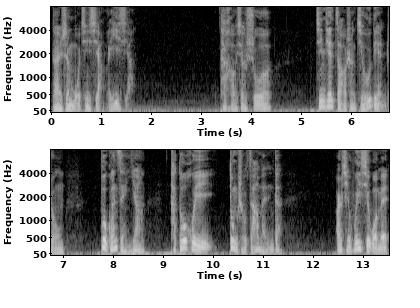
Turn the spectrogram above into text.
单身母亲想了一想，她好像说：“今天早上九点钟，不管怎样，他都会动手砸门的，而且威胁我们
